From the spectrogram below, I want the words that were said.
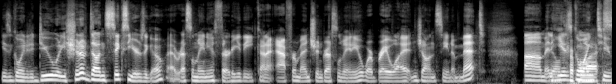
He's going to do what he should have done six years ago at WrestleMania 30, the kind of aforementioned WrestleMania where Bray Wyatt and John Cena met. Um, and he is going X. to,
